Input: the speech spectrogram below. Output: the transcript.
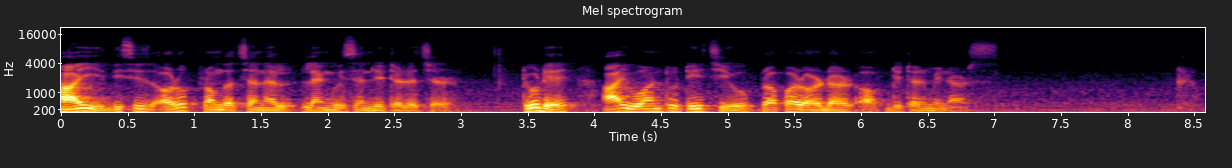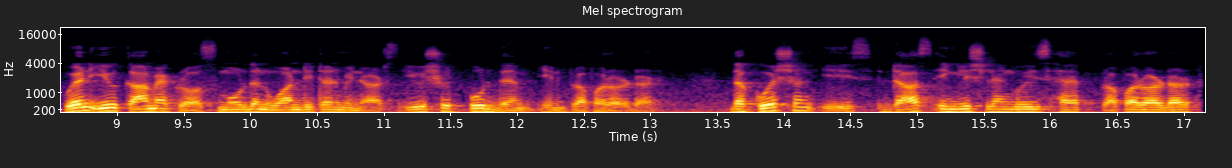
Hi, this is Arup from the channel Language and Literature. Today, I want to teach you proper order of determiners. When you come across more than one determiners, you should put them in proper order. The question is, does English language have proper order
